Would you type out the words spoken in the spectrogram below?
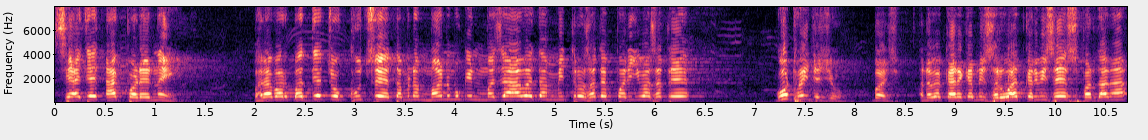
સહેજે આગ પડે નહીં. બરાબર? બધે ચોખ્ખું છે. તમને મન મૂકીને મજા આવે ત્યાં મિત્રો સાથે, પરિવાર સાથે ગોઠવાઈ જજો. બસ. અને હવે કાર્યક્રમની શરૂઆત કરવી છે સ્પર્ધાના.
